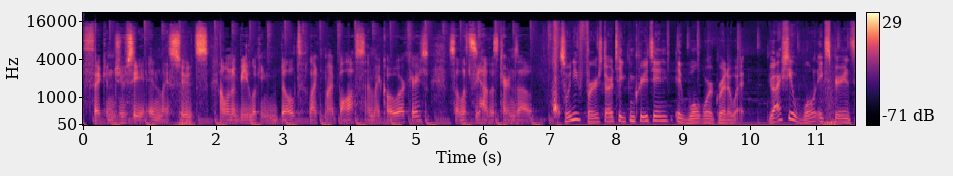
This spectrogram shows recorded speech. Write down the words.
thick and juicy in my suits. I want to be looking built like my boss and my coworkers. So let's see how this turns out. So when you first start taking creatine, it won't work right away. You actually won't experience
